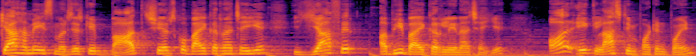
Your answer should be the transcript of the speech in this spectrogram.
क्या हमें इस मर्जर के बाद शेयर्स को बाय करना चाहिए? या फिर अभी बाय कर लेना चाहिए? और एक लास्ट इंपॉर्टेंट पॉइंट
